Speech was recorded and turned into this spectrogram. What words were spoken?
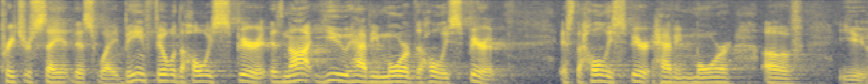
preachers say it this way being filled with the Holy Spirit is not you having more of the Holy Spirit, it's the Holy Spirit having more of you.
